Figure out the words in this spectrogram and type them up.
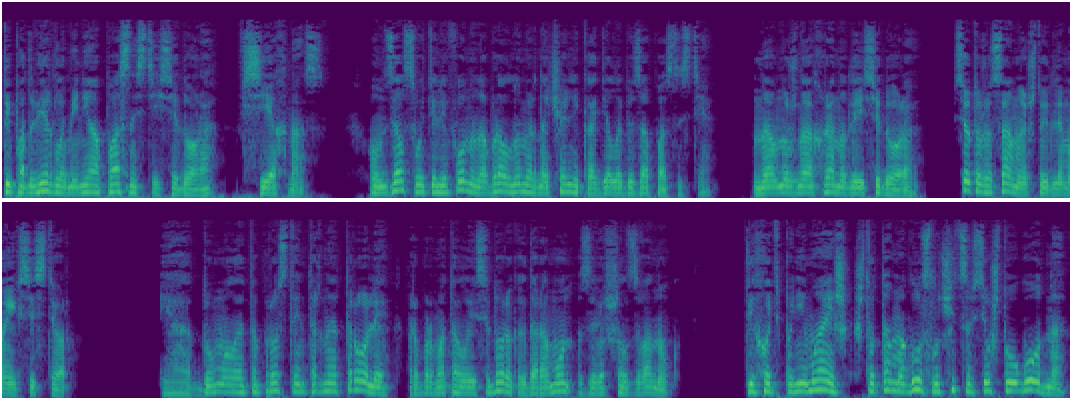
Ты подвергла меня опасности, Сидора. Всех нас. Он взял свой телефон и набрал номер начальника отдела безопасности. Нам нужна охрана для Исидора. Все то же самое, что и для моих сестер». «Я думал, это просто интернет-тролли», – пробормотала Исидора, когда Рамон завершил звонок. «Ты хоть понимаешь, что там могло случиться все что угодно?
